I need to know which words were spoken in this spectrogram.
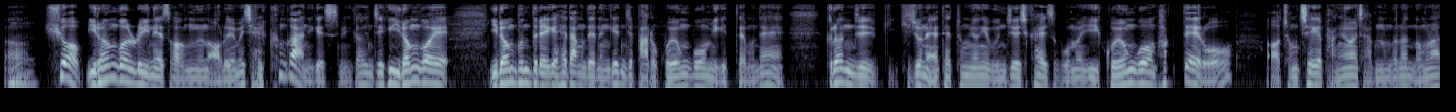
어, 음. 휴업 이런 걸로 인해서 겪는 어려움이 제일 큰 거 아니겠습니까? 이제 그 이런 거에 이런 분들에게 해당되는 게 이제 바로 고용보험이기 때문에 그런 이제 기존의 대통령의 문제의식 하에서 보면 이 고용보험 확대로 어, 정책의 방향을 잡는 거는 너무나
